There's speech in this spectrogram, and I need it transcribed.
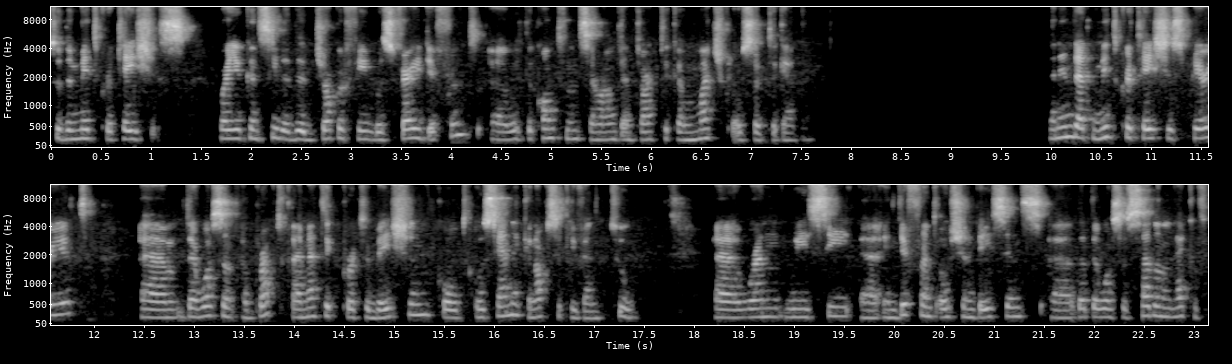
to the mid-Cretaceous, where you can see that the geography was very different with the continents around Antarctica much closer together. And in that mid-Cretaceous period, um, there was an abrupt climatic perturbation called Oceanic Anoxic Event 2, uh, when we see uh, in different ocean basins uh, that there was a sudden lack of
